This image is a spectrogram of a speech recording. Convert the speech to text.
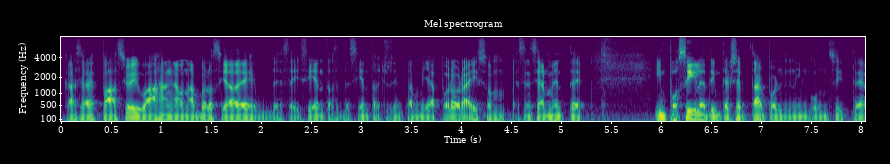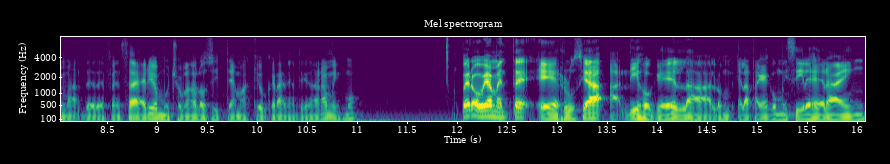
casi al espacio y bajan a unas velocidades de 600, 700, 800 millas por hora y son esencialmente imposibles de interceptar por ningún sistema de defensa aéreo, mucho menos los sistemas que Ucrania tiene ahora mismo. Pero obviamente eh, Rusia ah, dijo que el ataque con misiles era en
